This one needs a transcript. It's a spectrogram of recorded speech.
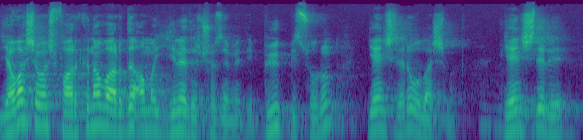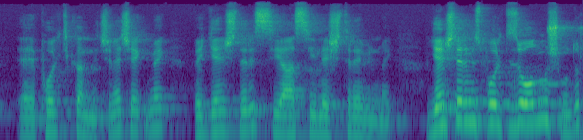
yavaş yavaş farkına vardı ama yine de çözemediği büyük bir sorun gençlere ulaşmak. Gençleri e, politikanın içine çekmek ve gençleri siyasileştirebilmek. Gençlerimiz politize olmuş mudur?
